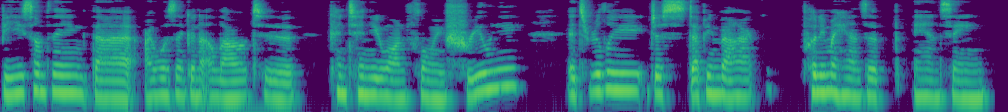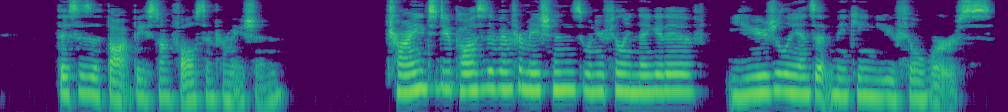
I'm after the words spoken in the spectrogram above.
be something that I wasn't going to allow to continue on flowing freely. It's really just stepping back, putting my hands up and saying, this is a thought based on false information. Trying to do positive affirmations when you're feeling negative usually ends up making you feel worse.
